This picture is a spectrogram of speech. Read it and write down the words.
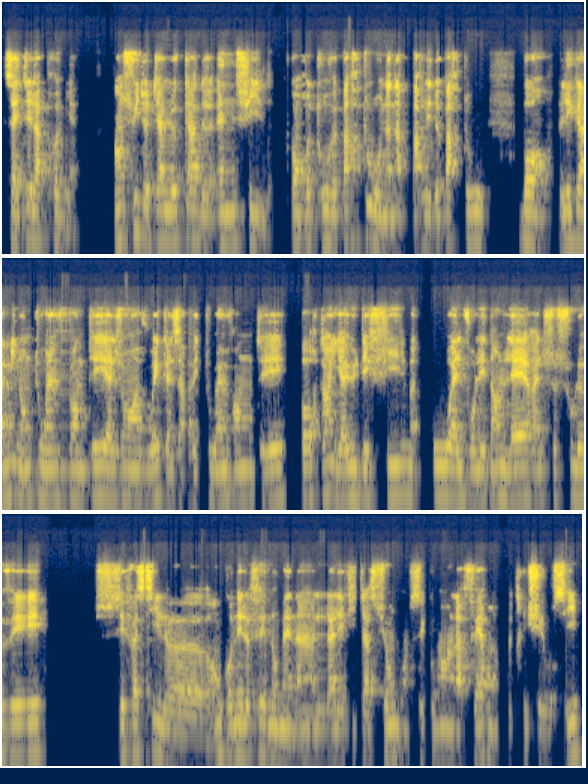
Ça a été la première. Ensuite, tu as le cas de Enfield, qu'on retrouve partout, on en a parlé de partout. Bon, les gamines ont tout inventé, elles ont avoué qu'elles avaient tout inventé. Pourtant, il y a eu des films où elles volaient dans l'air, elles se soulevaient, c'est facile, euh, on connaît le phénomène, hein, la lévitation, on sait comment la faire, on peut tricher aussi,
